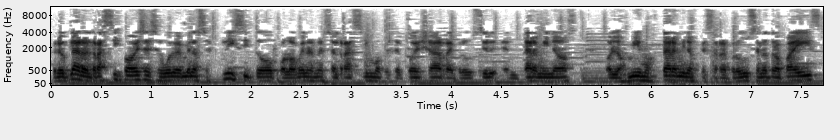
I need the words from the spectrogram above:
pero claro, el racismo a veces se vuelve menos explícito, por lo menos no es el racismo que se puede ya reproducir en términos o los mismos términos que se reproducen en otro país,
